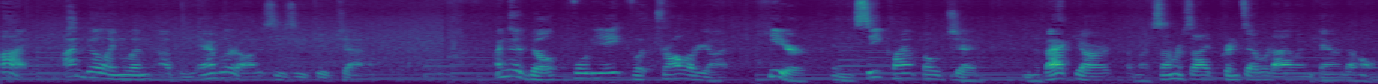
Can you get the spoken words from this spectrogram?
Hi, I'm Bill England of the Ambler Odysseys YouTube channel. I'm going to build a 48 foot trawler yacht here in the Sea Clamp boat shed in the backyard of my Summerside, Prince Edward Island, Canada home.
